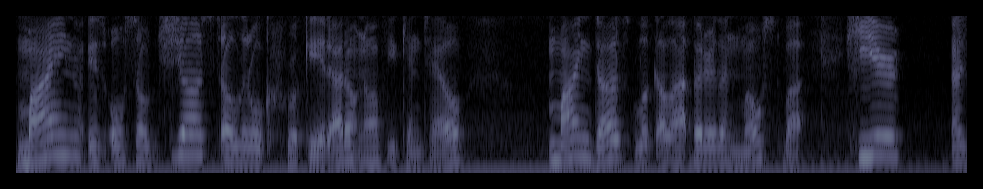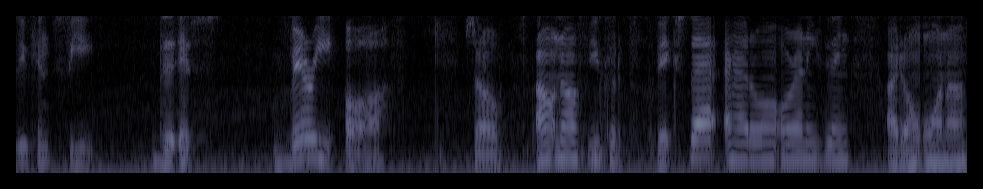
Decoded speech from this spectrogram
Mine is also just a little crooked. I don't know if you can tell. Mine does look a lot better than most, but here, as you can see, the, it's very off. So, I don't know if you could fix that at all or anything. I don't want to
